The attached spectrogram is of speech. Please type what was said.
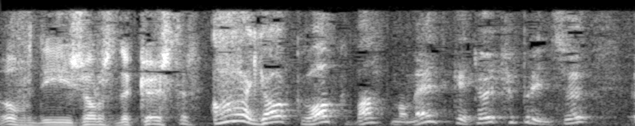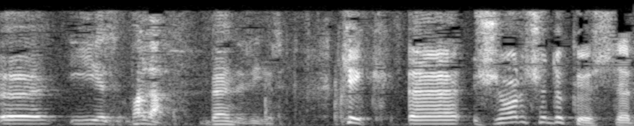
over die Georges de Keuster? Ah, ja, klok. Wacht, moment. Ik heb het uitgeprint, hè. Eh, hier, voilà, ben er hier. Kijk, eh George de Kuster,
